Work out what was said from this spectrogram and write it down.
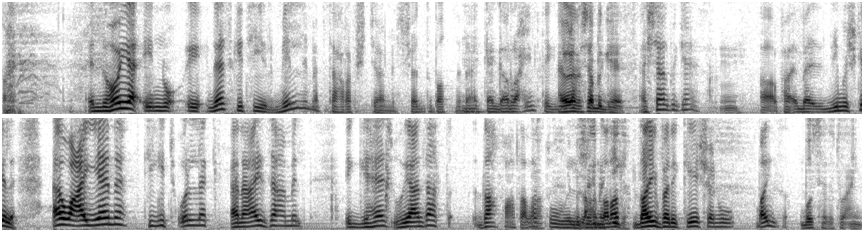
ان هي إنه إيه ناس كتير مين اللي ما بتعرفش تعمل شد بطن بقى كجراحين هيقول تجميل. لك شاب الجهاز هشتغل بجهاز مم. آه فدي مشكلة. أو عيانة تيجي تقول لك أنا عايز أعمل الجهاز وهي عندها ضعف عضلات آه، والعضلات. دايفريكيشن وبايظه بص يا دكتور ايمن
